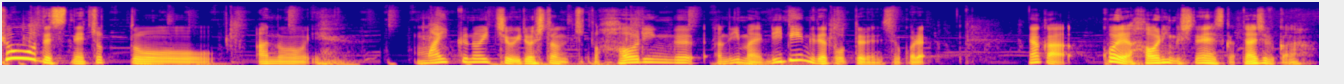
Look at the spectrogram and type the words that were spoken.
今日ですね、ちょっと、あの、マイクの位置を移動したので、ちょっとハウリング、あの今、リビングで撮ってるんですよ、これ。なんか、声ハウリングしてないですか？大丈夫かな？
